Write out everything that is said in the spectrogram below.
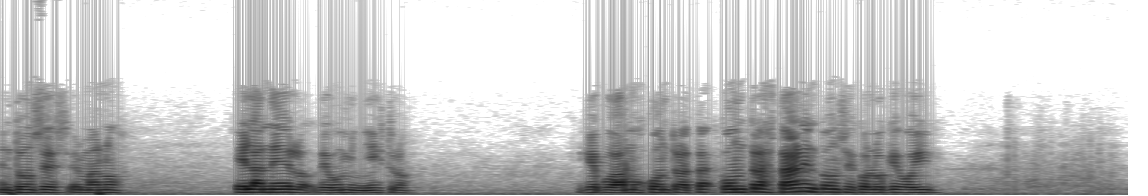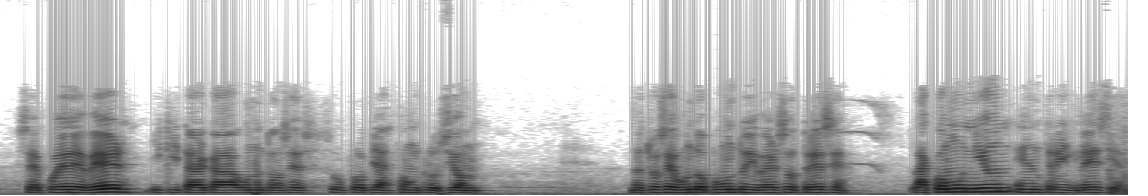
Entonces, hermanos, el anhelo de un ministro, que podamos contrastar entonces con lo que hoy se puede ver y quitar cada uno entonces su propia conclusión. Nuestro segundo punto y verso 13, la comunión entre iglesias.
